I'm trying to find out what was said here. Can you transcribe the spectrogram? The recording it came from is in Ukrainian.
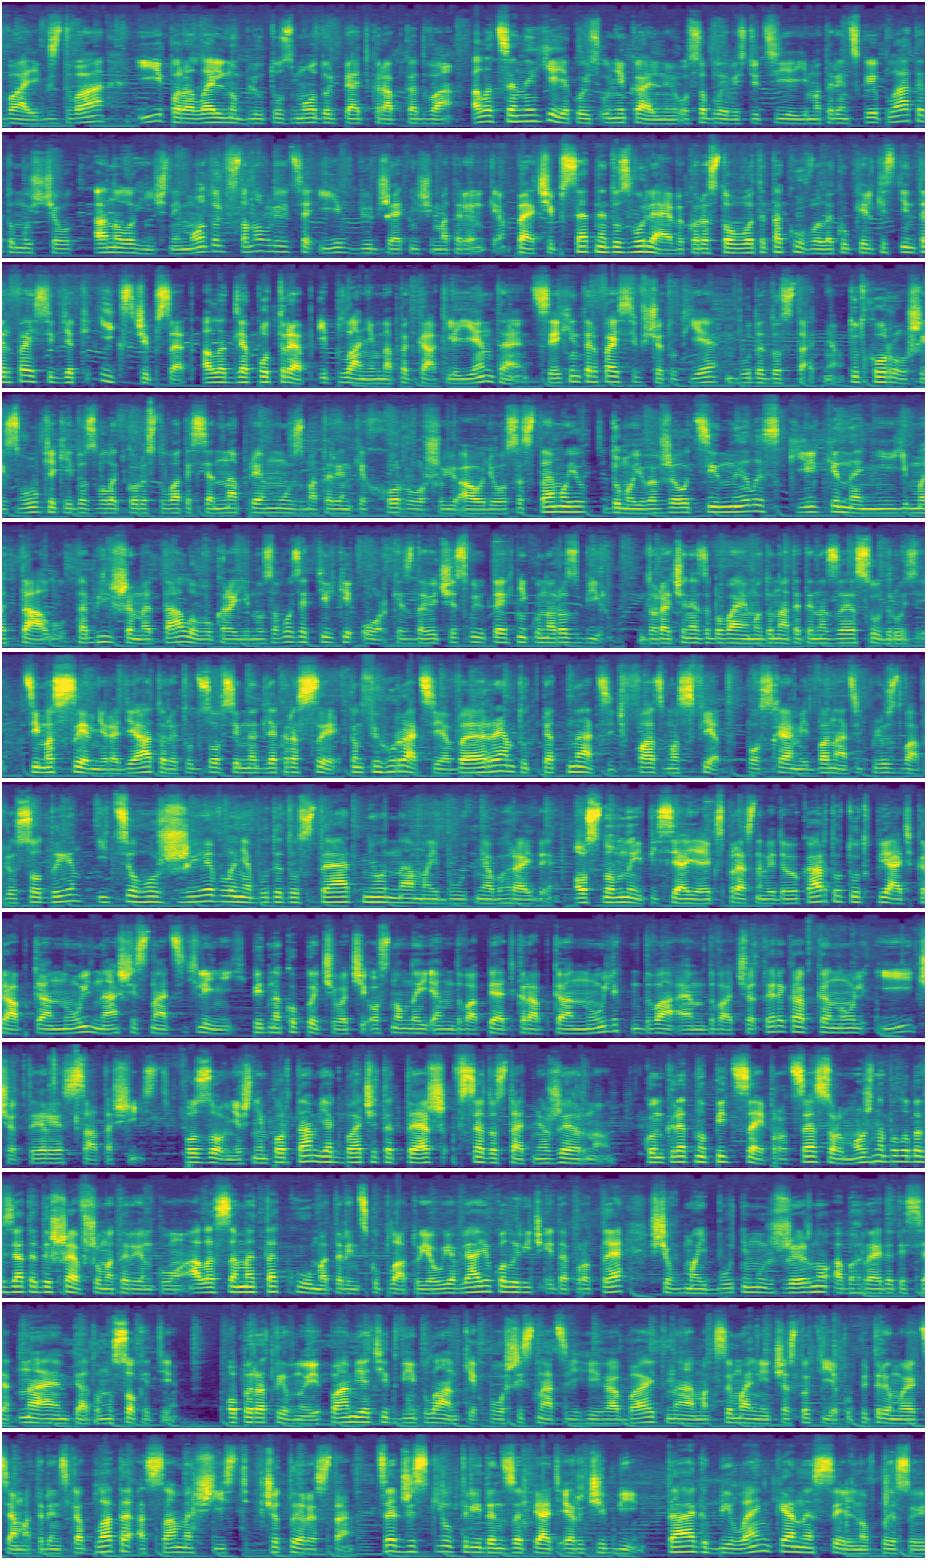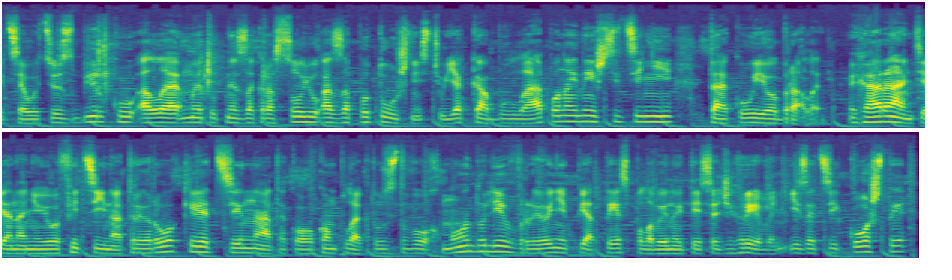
2x2 і паралельно Bluetooth модуль 5.2. Але це не є якоюсь унікальною особливістю цієї материнської плати, тому що аналогічний модуль встановлюється і в бюджетніші материнки. B-чіпсет не дозволяє використовувати таку велику кількість інтерфейсів, як X-чіпсет, але для потреб і планів на ПК клієнта цих інтерфейсів, що тут є, буде достатньо. Тут хороший звук, який дозволить користуватися напряму з материнки хорошою аудіосистемою. Думаю, ви вже оцінили, скільки на ній металу. Та більше металу в Україну завозять тільки орки, здаючи свою техніку на розбір. До речі, не забуваємо донатити на ЗСУ, друзі. Ці масивні радіатори тут зовсім не для краси. Конфігурація VRM тут 15 фаз MOSFET по схемі 12 плюс 2 плюс 1, і цього живлення буде достатньо на майбутні апгрейди. Основний PCI Express на відеокарту тут 5.0 на 16 ліній. Під накопичувачі основний M2 5.0, 2 M2 4.0 і 4 SATA 6. По зовнішнім портам, як бачите, теж все достатньо жирно. Конкретно під цей процесор можна було би взяти дешевшу материнку, але саме таку материнську плату я уявляю, коли річ іде про те, що в майбутньому жирно апгрейдитися на M5 сокеті. Оперативної пам'яті дві планки по 16 ГБ на максимальній частоті, яку підтримує ця материнська плата, а саме 6400. Це G-Skill Trident Z5 RGB. Так, біленька не сильно вписується у цю збірку, але ми тут не за красою, а за потужністю, яка була по найнижчій ціні, таку і обрали. Гарантія на нього офіційна 3 роки. Ціна такого комплекту з двох модулів в районі 5,5 тисяч гривень. І за ці кошти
